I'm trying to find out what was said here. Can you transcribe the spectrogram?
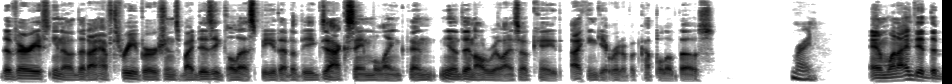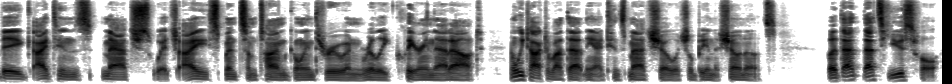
the various, you know, that I have three versions by Dizzy Gillespie that are the exact same length. And, you know, then I'll realize, okay, I can get rid of a couple of those. Right. And when I did the big iTunes match switch, I spent some time going through and really clearing that out. And we talked about that in the iTunes match show, which will be in the show notes. But that that's useful.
